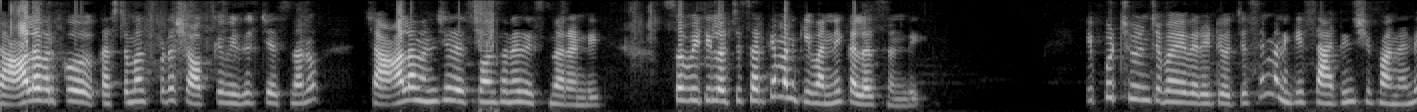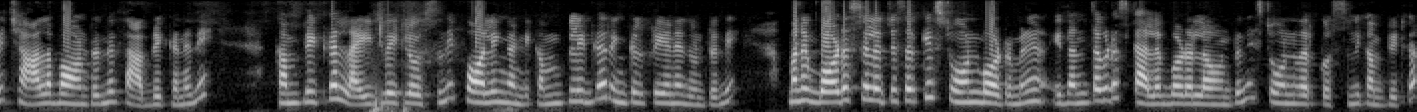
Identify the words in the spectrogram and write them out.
చాలా వరకు కస్టమర్స్ కూడా షాప్కి విజిట్ చేస్తున్నారు. చాలా మంచి రెస్పాన్స్ అనేది ఇస్తున్నారండి. సో వీటిలో వచ్చేసరికి మనకి ఇవన్నీ కలర్స్ అండి. ఇప్పుడు చూపించబోయే వెరైటీ వచ్చేసి మనకి సాటిన్ షిఫాన్ అండి. చాలా బాగుంటుంది ఫ్యాబ్రిక్ అనేది. కంప్లీట్గా లైట్ వెయిట్లో వస్తుంది. ఫాలింగ్ అండి. కంప్లీట్గా రింకిల్ ఫ్రీ అనేది ఉంటుంది. మనకి బార్డర్ స్టైల్ వచ్చేసరికి స్టోన్ బార్డర్ మీద ఇదంతా కూడా స్కాలప్ బార్డర్లా ఉంటుంది. స్టోన్ వర్క్ వస్తుంది కంప్లీట్గా.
